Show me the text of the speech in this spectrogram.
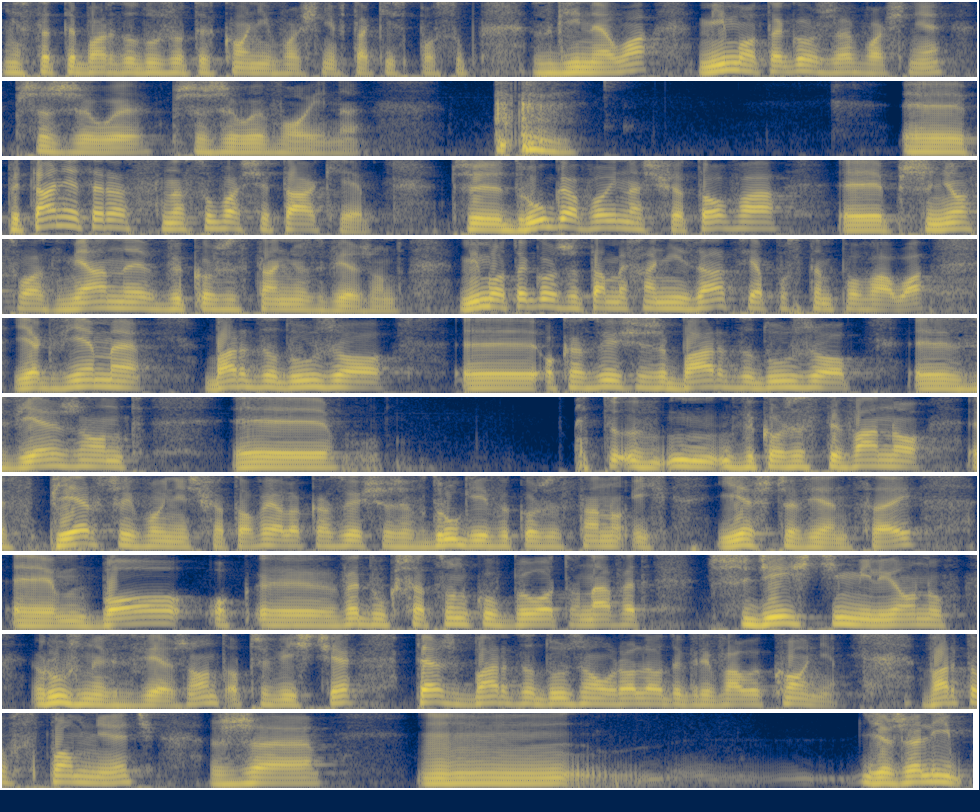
Niestety bardzo dużo tych koni właśnie w taki sposób zginęła, mimo tego, że właśnie przeżyły, przeżyły wojnę. Y, pytanie teraz nasuwa się takie: czy II wojna światowa y, przyniosła zmiany w wykorzystaniu zwierząt? Mimo tego, że ta mechanizacja postępowała, jak wiemy, bardzo dużo, y, okazuje się, że bardzo dużo zwierząt wykorzystywano w I wojnie światowej, ale okazuje się, że w II wykorzystano ich jeszcze więcej, bo y, według szacunków było to nawet 30 milionów różnych zwierząt, oczywiście. Też bardzo dużą rolę odgrywały konie. Warto wspomnieć, że mm, jeżeli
